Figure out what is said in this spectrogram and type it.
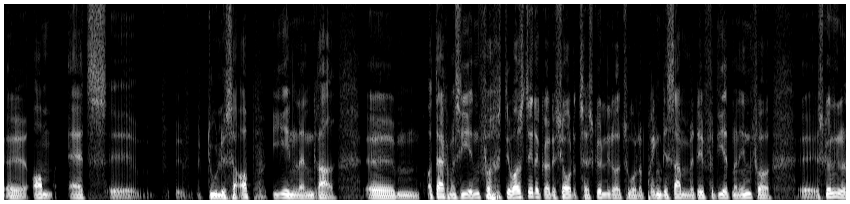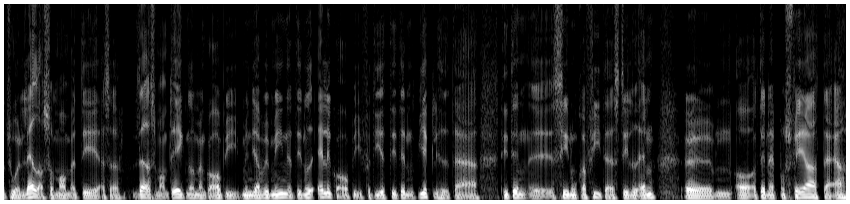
øh, om, at øh, dulle sig op i en eller anden grad. Øhm, og der kan man sige, inden for, det var også det, der gør det sjovt at tage skønlitteraturen og bringe det sammen med det, fordi at man inden for øh, skønlitteraturen lader som om, at det, altså, lader som om, det er ikke noget, man går op i, men jeg vil mene, at det er noget, alle går op i, fordi at det er den virkelighed, der er, det er den øh, scenografi, der er stillet an, øh, og, og den atmosfære, der er,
